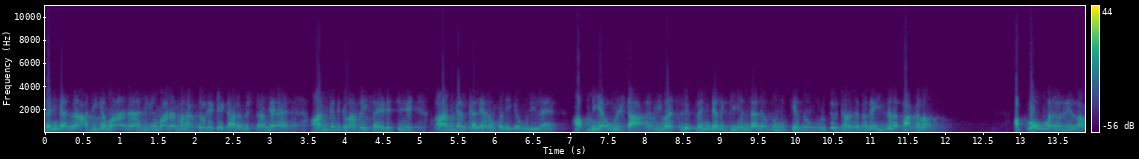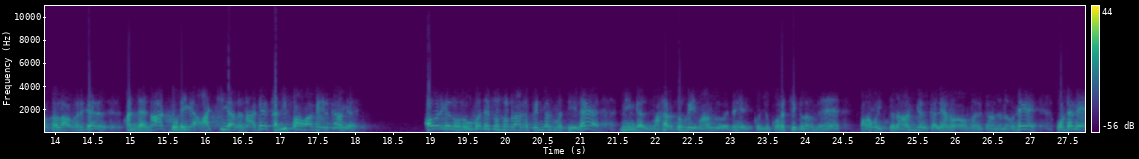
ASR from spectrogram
பெண்கள்லாம் அதிகமான அதிகமான மகர் தொகை கேட்க ஆரம்பிச்சிட்டாங்க. ஆண்களுக்கெல்லாம் வயசாயிடுச்சு. ஆண்கள் கல்யாணம் பண்ணிக்க முடியல. அப்படியே உள்டா ரிவர்ஸ் பெண்களுக்கு எந்த அளவுக்கு முக்கியத்துவம் கொடுத்துருக்காங்கன்றதை இதுல பார்க்கலாம். அப்போ உமர் ரசில்லா அவர்கள் அந்த நாட்டுடைய ஆட்சியாளனாக கலிப்பாவாக இருக்காங்க. அவர்கள் ஒரு உபதேசம் சொல்றாங்க பெண்கள் மத்தியில நீங்கள் மகர் தொகை வாங்குவது கொஞ்சம் குறைச்சிக்கலாமே. பாவம் இத்தனை ஆண்கள் கல்யாணம் ஆகாம இருக்காங்கன்ன உடனே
